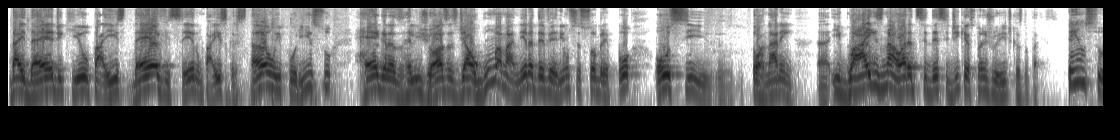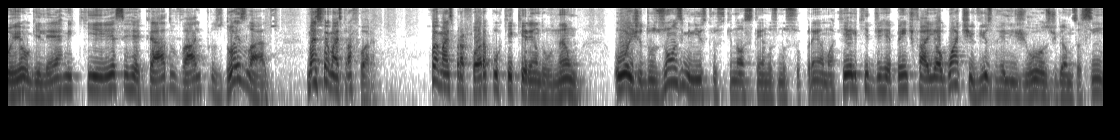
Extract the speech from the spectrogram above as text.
da ideia de que o país deve ser um país cristão e, por isso, regras religiosas de alguma maneira deveriam se sobrepor ou se tornarem uh, iguais na hora de se decidir questões jurídicas do país. Penso eu, Guilherme, que esse recado vale para os dois lados, mas foi mais para fora. Foi mais para fora porque, querendo ou não, hoje, dos 11 ministros que nós temos no Supremo, aquele que de repente faria algum ativismo religioso, digamos assim,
